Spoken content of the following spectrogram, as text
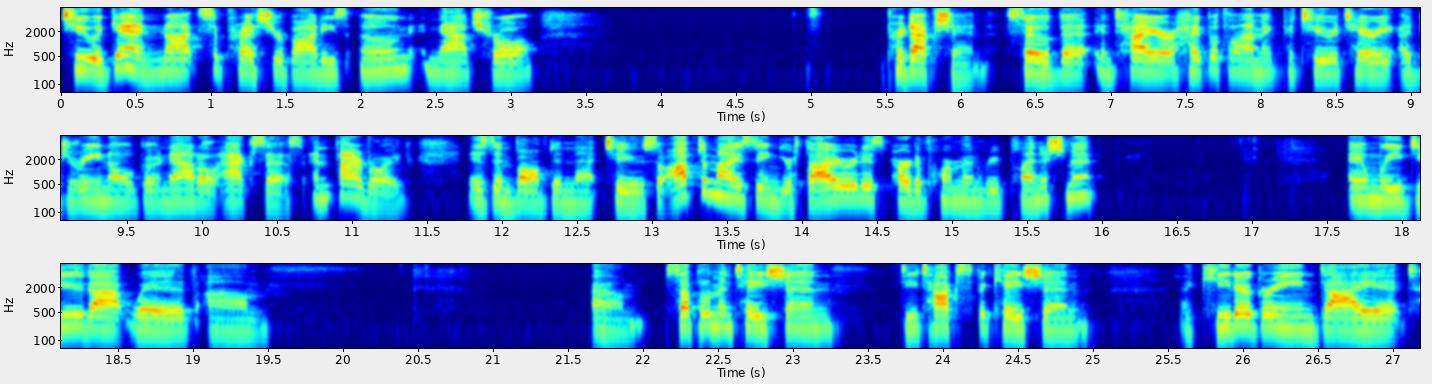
to, again, not suppress your body's own natural production. So the entire hypothalamic, pituitary, adrenal, gonadal axis, and thyroid is involved in that too. So optimizing your thyroid is part of hormone replenishment and we do that with um, um, supplementation, detoxification, a keto green diet.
